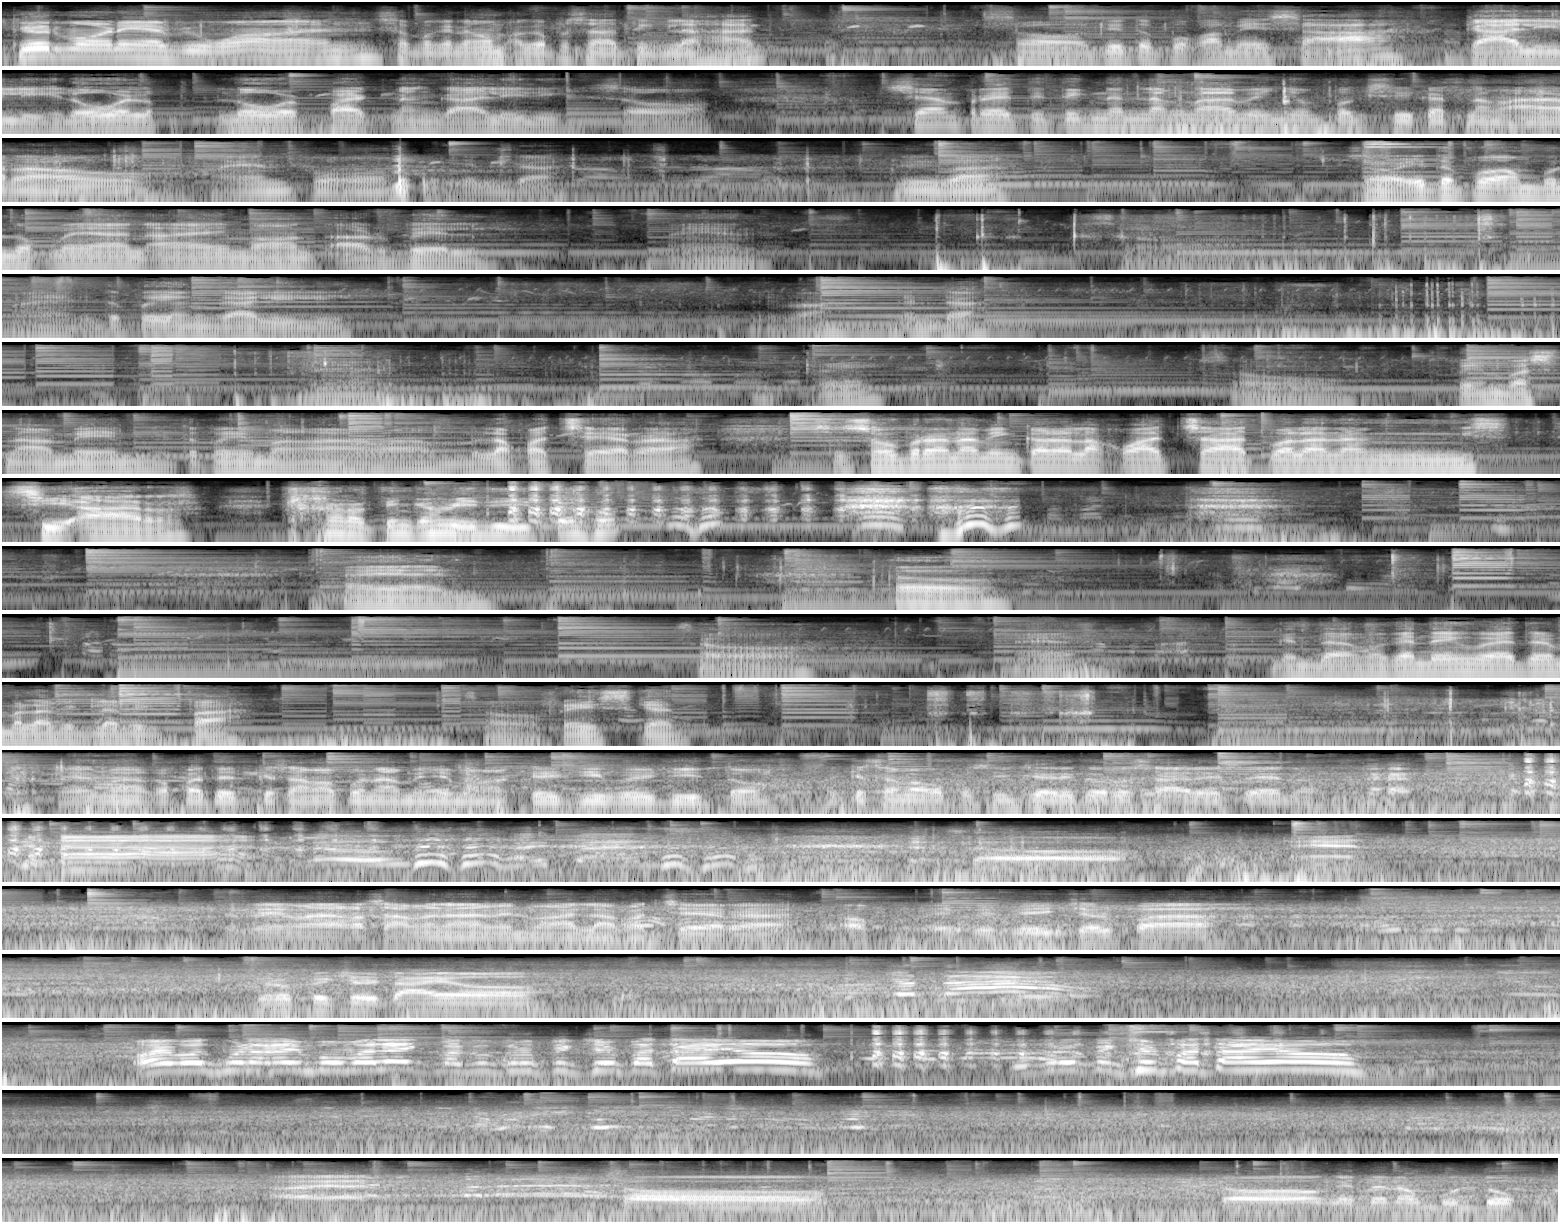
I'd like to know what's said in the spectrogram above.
Good morning everyone. Sa magandang umaga po sa ating lahat. So, dito po kami sa Galilee, lower lower part ng Galilee. So, syempre titignan lang namin yung pagsikat ng araw. Ayan po, oh, ganda. 'Di ba? So, ito po ang bundok na yan ay Mount Arbel. Ayan. So, ayan, ito po yung Galilee. 'Di ba? Ganda. Ayan. Okay. So, ito yung bus namin. Ito po yung mga lakwatsera. So, sobra namin kalalakwatsa at wala nang CR. Nakarating kami dito. Ayan. Oh. So, ayan. Ganda, maganda yung weather, malamig-lamig pa. So, praise God. Ayan mga kapatid, kasama po namin yung mga caregiver dito. Kasama ko po si Jericho Rosales, eh, no? Hello! Hi, fans! so, ayan. Ito pa yung mga kasama namin, mga lakotsera. Oh, may picture pa. Pero picture tayo. Picture daw! Oy, wag mo na kayong bumalik. Mag-group picture pa tayo. Mag-group picture pa tayo. Ayan. So, ito, ganda ng bundok.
